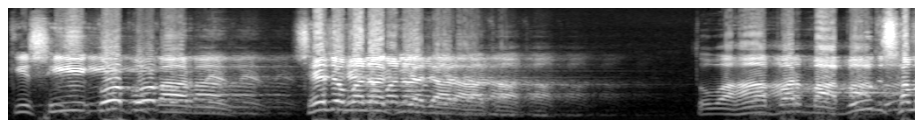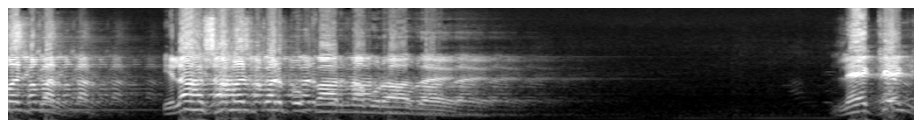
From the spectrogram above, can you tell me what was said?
کسی کو پکارنے سے جو منع کیا جا رہا تھا، تو وہاں پر معبود سمجھ کر، الہ سمجھ کر پکارنا مراد ہے۔ لیکن،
